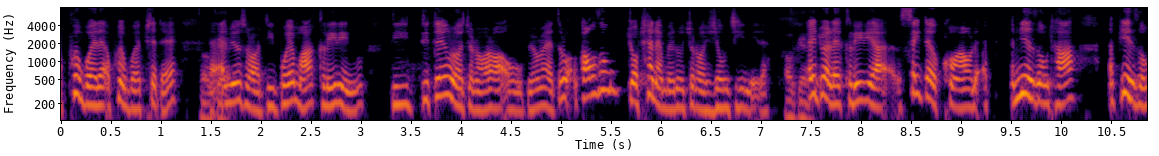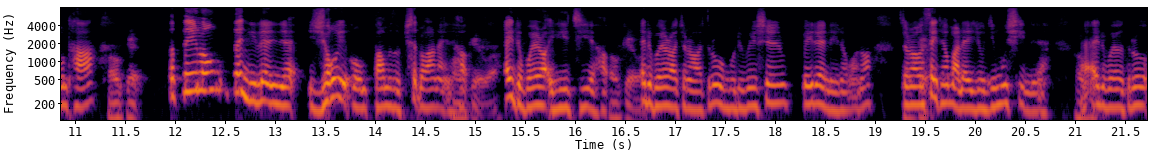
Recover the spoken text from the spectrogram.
အဖွင့်ပွဲနဲ့အဖွင့်ပွဲဖြစ်တယ်ဟုတ်အဲကဲ့အမျိုးဆိုတော့ဒီပွဲမှာကလေးတွေကိုဒီဒီတင်းကိုတော့ကျွန်တော်ကတော့ဟိုပြောမယ်သူတို့အကောင်းဆုံးကြော်ဖြတ်နိုင်မယ်လို့ကျွန်တော်ယုံကြည်နေတယ်ဟုတ်ကဲ့အဲ့အတွက်လည်းကလေးတွေကစိတ်တက်ခွန်အောင်လည်းအမြင့်ဆုံးထားအပြည့်ဆုံးထားဟုတ်ကဲ့ အသေးလုံးတက်ညီလက်ညီနဲ့ရုံးရအကုန်ဘာမှမဆိုဖြစ်သွားနိုင်တယ်ဟုဟုတ်တ်ကဲ့ပါအဲ့ဒီပွဲတော့အရေးကြီးရဟုတ်ဟုတ်ကဲ့ပါအဲ့ဒီပွဲတော့ကျွန်တော်တို့ motivation ပေးတဲ့အနေနဲ့ပေါ့နော်ကျွန်တော်စိတ်ထဲမှာလည်းယုံကြည်မှုရှိနေတယ်ဟုတ်အဲ့ကဲ့ဒီပွဲကိုသူတို့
